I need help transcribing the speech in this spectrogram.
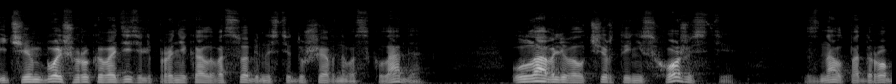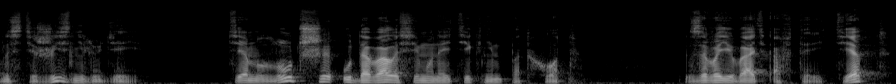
И чем больше руководитель проникал в особенности душевного склада, улавливал черты несхожести, знал подробности жизни людей, тем лучше удавалось ему найти к ним подход, завоевать авторитет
